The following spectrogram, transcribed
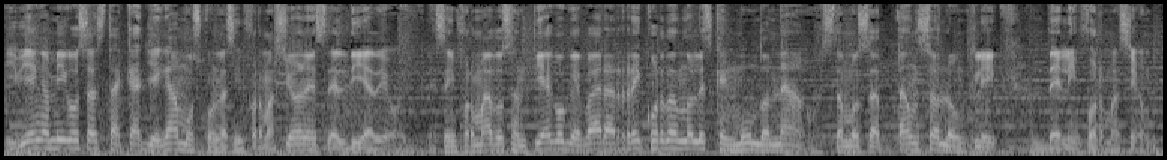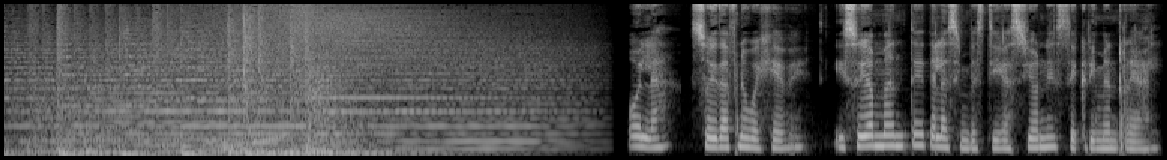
Y bien amigos, hasta acá llegamos con las informaciones del día de hoy. Les ha informado Santiago Guevara recordándoles que en Mundo Now estamos a tan solo un clic de la información. Hola, soy Dafne Wegebe y soy amante de las investigaciones de crimen real.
